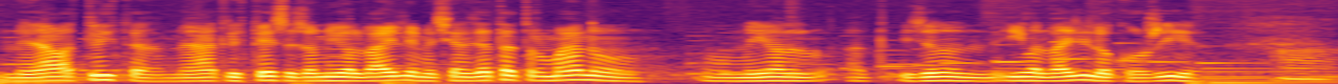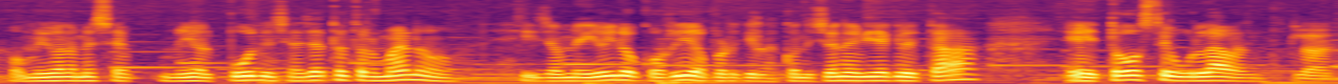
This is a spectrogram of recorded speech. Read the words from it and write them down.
me daba triste, me daba tristeza. Yo me iba al baile, me decían, ya está tu hermano. O me iba y yo iba al baile y lo corría. O me iba a la mesa, me iba al pool y me decían, ya está tu hermano. Y yo me iba y lo corría porque en las condiciones de vida que él estaba, eh, todos se burlaban. Claro.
